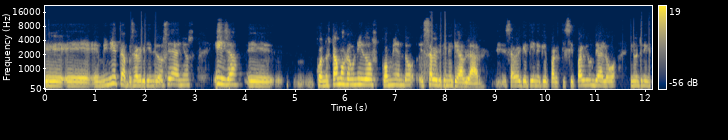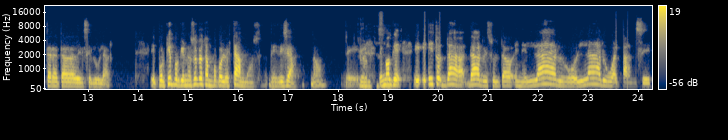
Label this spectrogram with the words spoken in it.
mi nieta, a pesar de que tiene 12 años, ella, cuando estamos reunidos comiendo, sabe que tiene que hablar, sabe que tiene que participar de un diálogo y no tiene que estar atada del celular. Eh, ¿Por qué? Porque nosotros tampoco lo estamos desde ya, ¿no? Eh, que eh, esto da, da resultado en el largo, largo alcance,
